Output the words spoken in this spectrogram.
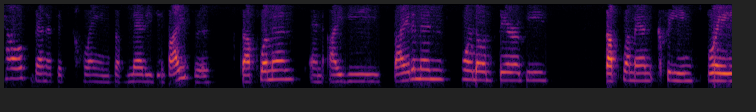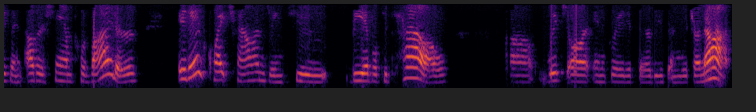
health benefit claims of many devices, supplements, and IV vitamins, hormone therapies, supplement, creams, sprays, and other sham providers, it is quite challenging to be able to tell uh, which are integrative therapies and which are not.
